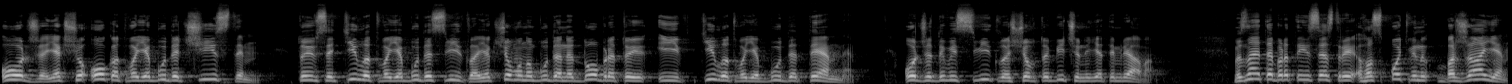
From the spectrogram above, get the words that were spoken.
отже, якщо око твоє буде чистим, то і все тіло твоє буде світле. Якщо воно буде недобре, то і тіло твоє буде темне. Отже, дивись світло, що в тобі чи не є темрява. Ви знаєте, брати і сестри, Господь Він бажає,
